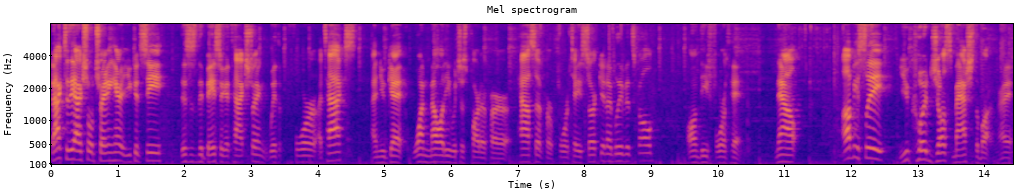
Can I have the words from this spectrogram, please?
Back to the actual training here, you can see this is the basic attack string with four attacks and you get one melody, which is part of her passive, her forte circuit, I believe it's called, on the fourth hit. Now, obviously, you could just mash the button, right?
